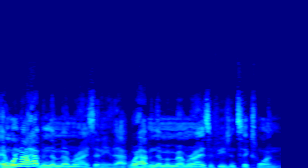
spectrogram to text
And we're not having them memorize any of that. We're having them memorize Ephesians 6 1.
